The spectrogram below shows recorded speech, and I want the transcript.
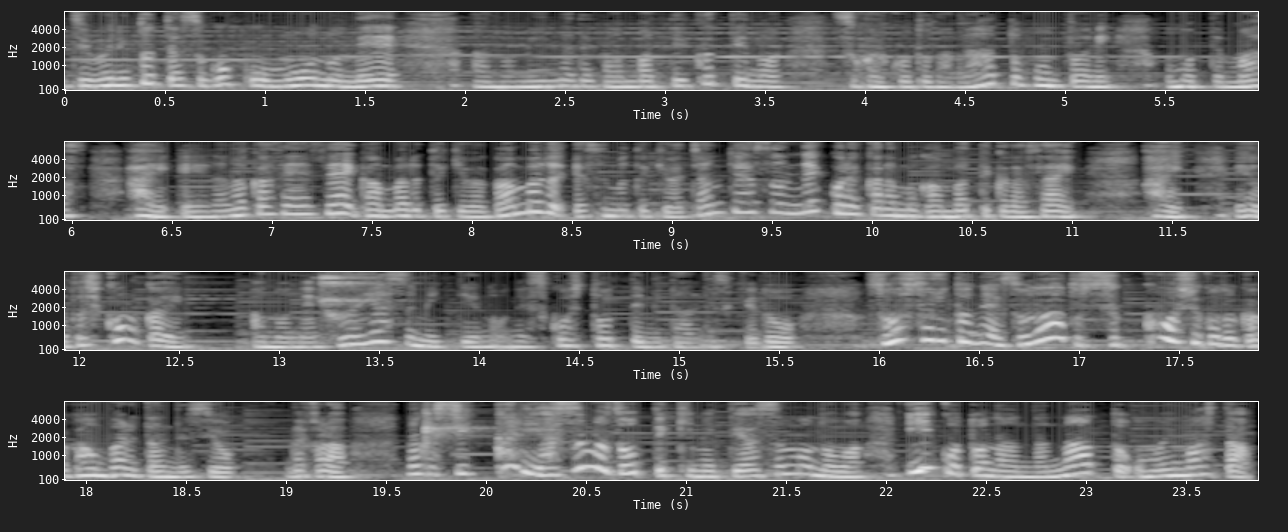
自分にとってはすごく思うので、あの、みんなで頑張っていくっていうのはすごいことだなと本当に思ってます。はい。えー、七日先生、頑張るときは頑張る。休むときはちゃんと休んで、これからも頑張ってください。はい。えー、私今回、あのね、冬休みっていうのをね、少し取ってみたんですけど、そうするとね、その後すっごいお仕事が頑張れたんですよ。だから、なんかしっかり休むぞって決めて休むのはいいことなんだなと思いました。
